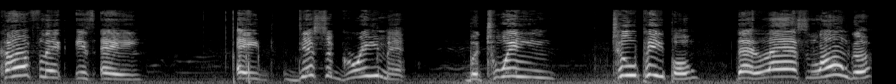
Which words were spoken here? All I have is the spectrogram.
conflict is a, a disagreement between two people that lasts longer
